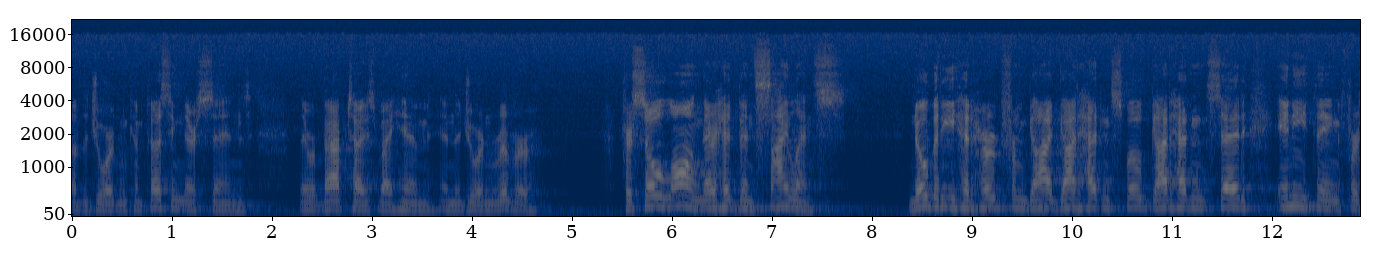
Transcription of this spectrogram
of the Jordan, confessing their sins they were baptized by him in the Jordan River. For so long there had been silence. Nobody had heard from God. God hadn't spoke. God hadn't said anything for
